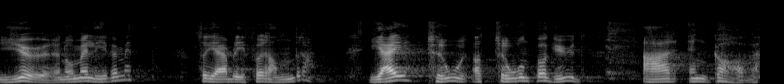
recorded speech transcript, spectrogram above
gjøre noe med livet mitt, så jeg blir forandra. Jeg tror at troen på Gud er en gave.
